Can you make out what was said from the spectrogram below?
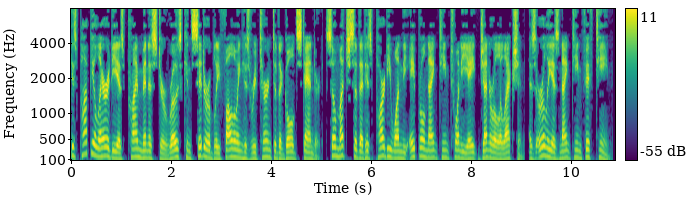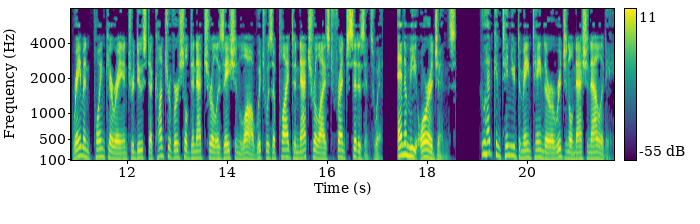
His popularity as prime minister rose considerably following his return to the gold standard, so much so that his party won the April 1928 general election. As early as 1915, Raymond Poincaré introduced a controversial denaturalization law which was applied to naturalized French citizens with enemy origins who had continued to maintain their original nationality.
